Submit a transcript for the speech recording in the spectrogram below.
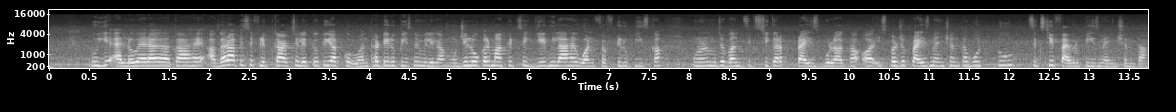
तो ये एलोवेरा का है। अगर आप इसे फ्लिपकार्ट से लेते हो तो ये आपको वन थर्टी रुपीज़ में मिलेगा। मुझे लोकल मार्केट से ये मिला है वन फिफ्टी रुपीज़ का। उन्होंने मुझे वन सिक्सटी का प्राइस बोला था और इस पर जो प्राइस मेंशन था वो two sixty five rupees mention था।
